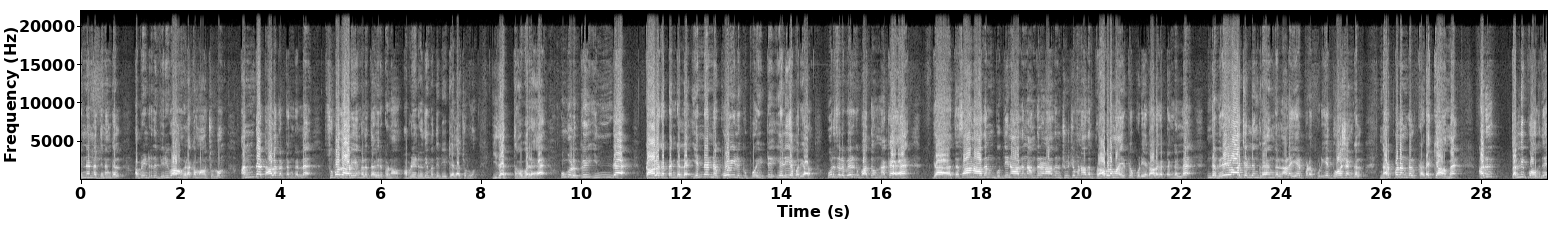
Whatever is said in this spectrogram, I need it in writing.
என்னென்ன தினங்கள் அப்படின்றது விரிவாகவும் விளக்கமாகவும் சொல்லுவோம். அந்த காலகட்டங்களில் சுபகாரியங்களை தவிர்க்கணும் அப்படின்றதையும் பற்றி டீட்டெயிலாக சொல்லுவோம். இதை தவிர உங்களுக்கு இந்த காலகட்டங்களில் என்னென்ன கோயிலுக்கு போயிட்டு எளிய பரிகாரம். ஒரு சில பேருக்கு பார்த்தோம்னாக்க தசாநாதன் புத்திநாதன் அந்தரநாதன் சூட்சமநாதன் ப்ராப்ளமாக இருக்கக்கூடிய காலகட்டங்களில் இந்த விரைவாக செல்லும் கிரகங்கள்னால ஏற்படக்கூடிய தோஷங்கள் நற்பலன்கள் கிடைக்காம அது தள்ளி போகுது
